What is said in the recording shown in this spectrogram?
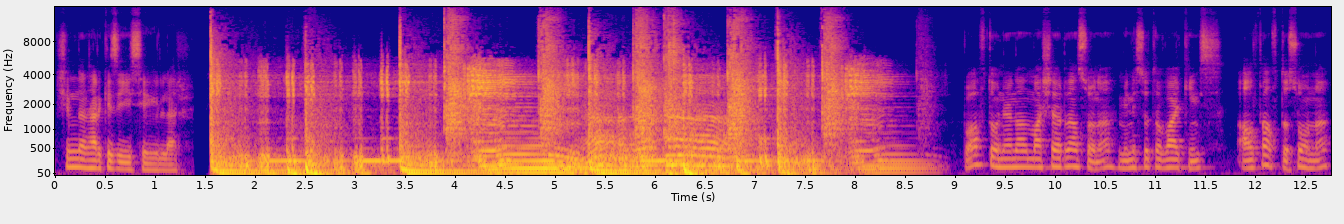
Şimdiden herkese iyi seyirler. Hafta oynanan maçlardan sonra Minnesota Vikings 6 hafta sonra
